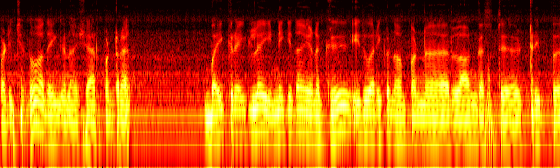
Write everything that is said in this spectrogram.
படித்தனோ அதை இங்கே நான் ஷேர் பண்ணுறேன் பைக் ரைடில் இன்றைக்கி தான் எனக்கு இது வரைக்கும் நான் பண்ண லாங்கஸ்ட்டு ட்ரிப்பு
